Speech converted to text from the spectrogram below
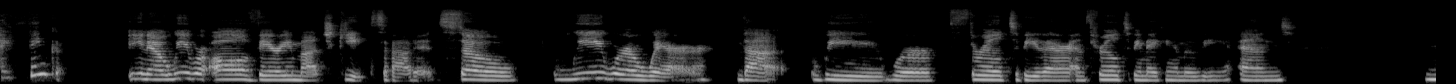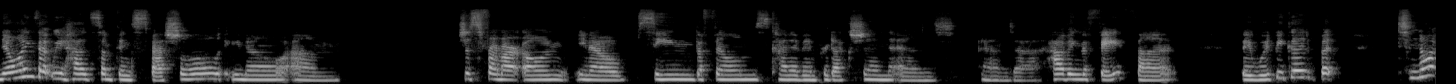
I think you know, we were all very much geeks about it. So we were aware that we were thrilled to be there and thrilled to be making a movie. And knowing that we had something special, you know, um, just from our own, you know, seeing the films kind of in production and and uh, having the faith that they would be good, but to not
